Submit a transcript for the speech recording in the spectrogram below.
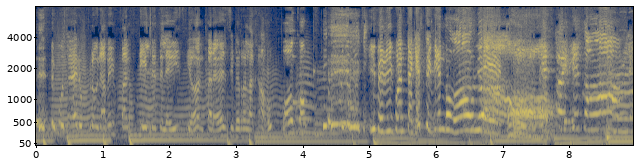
me puse a ver un programa infantil de televisión para ver si me relajaba un poco. Y me di cuenta que estoy viendo doble. ¡Estoy viendo doble!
